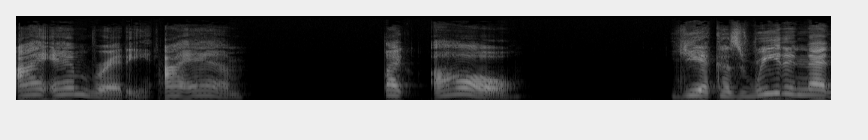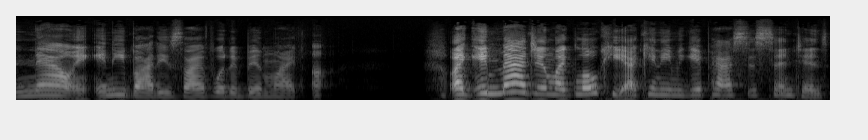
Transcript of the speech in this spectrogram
I am ready. I am. Like, oh. Yeah, because reading that now in anybody's life would have been like, uh, like imagine, like Loki, I can't even get past this sentence.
